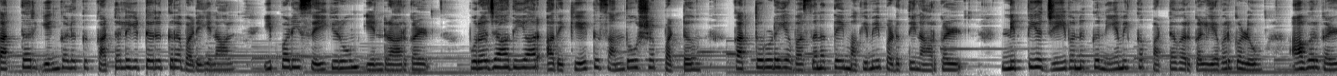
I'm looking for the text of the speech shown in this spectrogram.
கத்தர் எங்களுக்கு கட்டளையிட்டிருக்கிறபடியினால் இப்படி செய்கிறோம் என்றார்கள். புறஜாதியார் அதை கேட்டு சந்தோஷப்பட்டு கர்த்தருடைய வசனத்தை மகிமைப்படுத்தினார்கள். நித்திய ஜீவனுக்கு நியமிக்கப்பட்டவர்கள் எவர்களோ அவர்கள்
